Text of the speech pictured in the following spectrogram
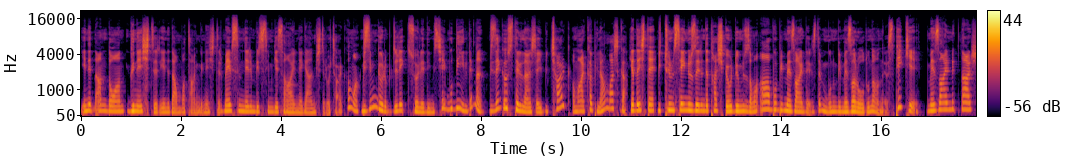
yeniden doğan güneştir, yeniden batan güneştir. Mevsimlerin bir simgesi haline gelmiştir o çark. Ama bizim görüp direkt söylediğimiz şey bu değil değil mi? Bize gösterilen şey bir çark ama arka plan başka. Ya da işte bir tümseyin üzerinde taş gördüğümüz zaman aa bu bir mezar deriz değil mi? Bunun bir mezar olduğunu anlarız. Peki mezarlıklar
